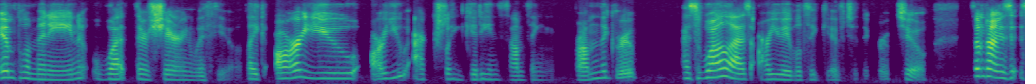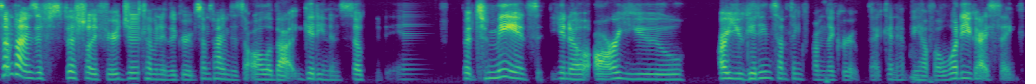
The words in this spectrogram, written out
implementing what they're sharing with you? Like are you are you actually getting something from the group as well as are you able to give to the group too? sometimes sometimes if, especially if you're just coming to the group sometimes it's all about getting and soaking it in but to me it's you know are you are you getting something from the group that can be mm. helpful what do you guys think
